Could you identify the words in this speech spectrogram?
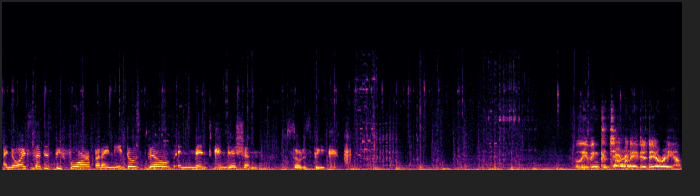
I know I've said this before, but I need those bills in mint condition, so to speak. Leaving contaminated area.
